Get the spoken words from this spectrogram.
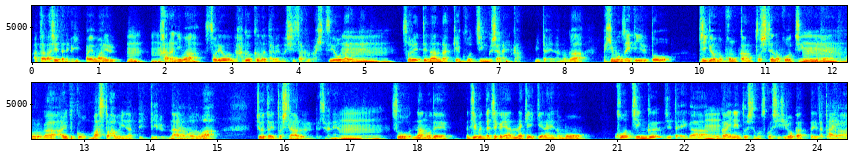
新しい種がいっぱい生まれる。うんうんからには、それを育むための施策が必要だよね。うんそれってなんだっけコーチングじゃないかみたいなのが、紐づいていると、事業の根幹としてのコーチングみたいなところが、ある程度こう、マストハブになっていっているななるほど状態としてあるんですよね。うんそう。なので、自分たちがやんなきゃいけないのも、コーチング自体がうん概念としても少し広かったりだとか、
